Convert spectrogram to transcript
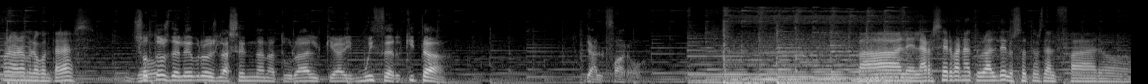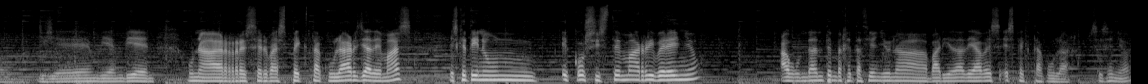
Bueno, ahora me lo contarás. Sotos del Ebro es la senda natural que hay muy cerquita de Alfaro. Vale, la reserva natural de los Sotos de Alfaro. Bien, bien, bien. Una reserva espectacular y además es que tiene un ecosistema ribereño abundante en vegetación y una variedad de aves espectacular. Sí, señor.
